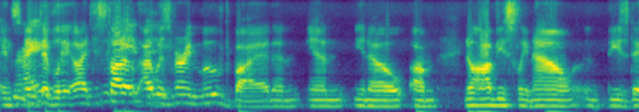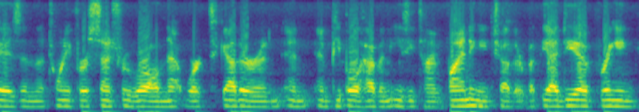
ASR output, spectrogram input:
instinctively, right? i just thought it, i was very moved by it and and you know um, you know obviously now these days in the 21st century we're all networked together and and and people have an easy time finding each other. But the idea of bringing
